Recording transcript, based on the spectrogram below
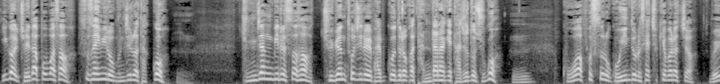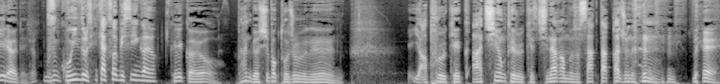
이걸 죄다 뽑아서 수세미로 문질러 닫고 음. 중장비를 써서 주변 토지를 밟고 들어가 단단하게 다져도 주고 음. 고아 포스로 고인도를 세척해버렸죠. 왜 이래야 되죠? 무슨 고인도 세탁 서비스인가요? 그니까요. 한 몇십억 더 주면은, 이 앞으로 이렇게 아치 형태로 이렇게 지나가면서 싹 닦아주는, 네.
